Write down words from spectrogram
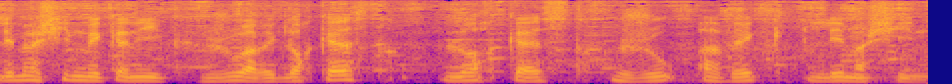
Les machines mécaniques jouent avec l'orchestre, l'orchestre joue avec les machines.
